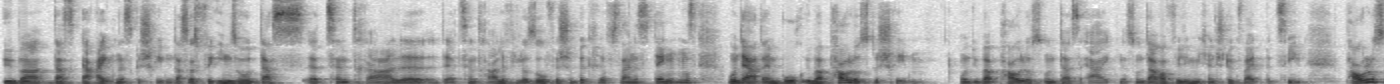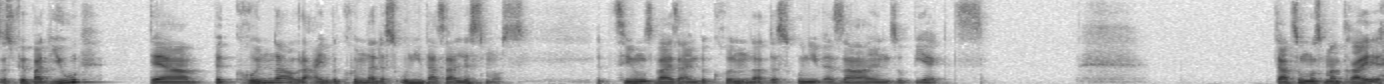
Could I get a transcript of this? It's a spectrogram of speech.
über das Ereignis geschrieben. Das ist für ihn so das äh, zentrale, der zentrale philosophische Begriff seines Denkens. Und er hat ein Buch über Paulus geschrieben und über Paulus und das Ereignis. Und darauf will ich mich ein Stück weit beziehen. Paulus ist für Badiou der Begründer oder ein Begründer des Universalismus beziehungsweise ein Begründer des universalen Subjekts. Dazu muss man drei,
